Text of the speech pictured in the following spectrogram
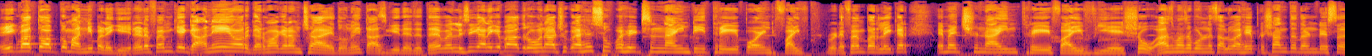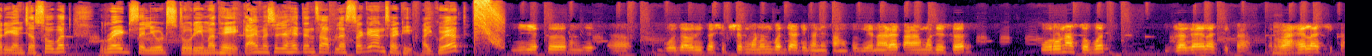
एक बात तो आपको माननी पड़ेगी। रेड एफ के गाने और गर्मा गर्म चाय दोनों ही ताजगी दे देते हैं। वेल इसी गाने के बाद रोहन आ चुका है सुपर हिट्स 93.5 रेड एफ पर लेकर M H nine three five ये शो आज माझं बोलणं चालू आहे प्रशांत दंडे सर यांच्यासोबत रेड सेल्यूट स्टोरी मध्ये। काय मेसेज आहे त्यांचा आपल्या सगळ्यांसाठी? ऐकूयात. मी एक म्हणजे गोदावरीचा शिक्षक म्हणून पण त्या ठिकाणी सांगतो. येणाऱ्या काळामध्ये सर कोरोना सोबत जगायला शिका राहायला शिका.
